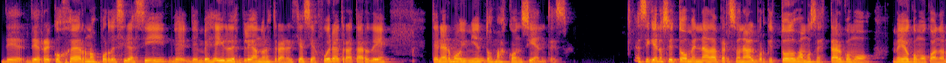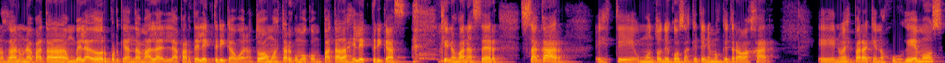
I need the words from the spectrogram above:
de, recogernos, por decir así, de, de en vez de ir desplegando nuestra energía hacia afuera, tratar de tener movimientos más conscientes. Así que no se tomen nada personal porque todos vamos a estar como medio como cuando nos dan una patada a un velador porque anda mal la, parte eléctrica. Bueno, todos vamos a estar como con patadas eléctricas que nos van a hacer sacar este, un montón de cosas que tenemos que trabajar. Eh, no es para que nos juzguemos,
